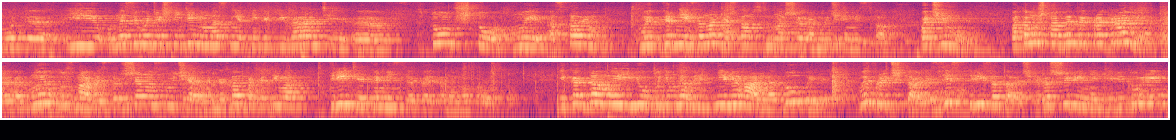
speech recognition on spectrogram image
вот, э, и на сегодняшний день у нас нет никаких гарантий э, в том, что мы оставим мы, вернее, за нами останутся наши рабочие места. Почему? Потому что об этой программе э, мы узнали совершенно случайно, когда проходила третья комиссия по этому вопросу. И когда мы ее, будем говорить, нелегально добыли, мы прочитали, здесь три задачи. Расширение территории,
